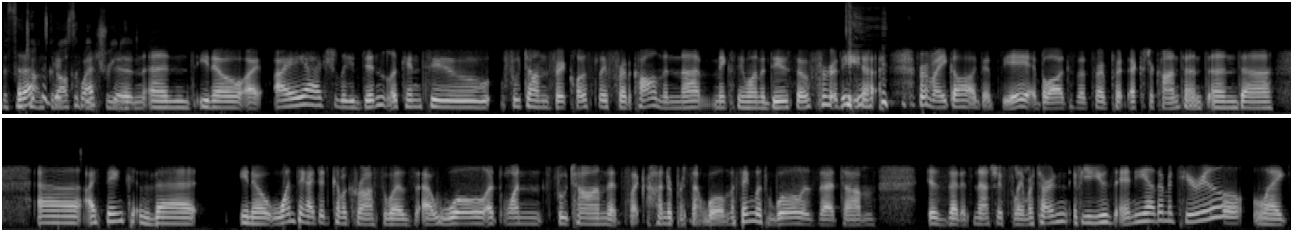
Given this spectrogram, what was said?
the futons could also question. be treated. And you know, I I actually didn't look into futons very closely for the column, and that makes me want to do so for the uh, for my ecoholic.ca blog because that's where I put extra content. And uh, uh, I think that you know, one thing I did come across was uh, wool at one futon that's like 100% wool. And the thing with wool is that um, is that it's naturally flame retardant. If you use any other material, like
